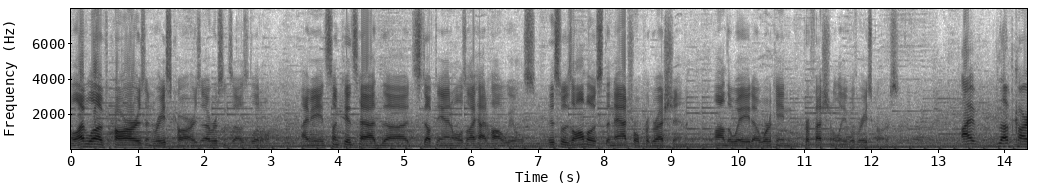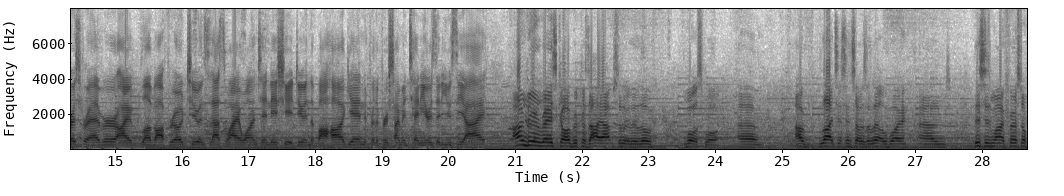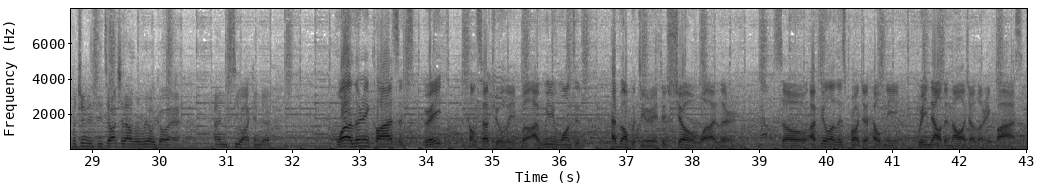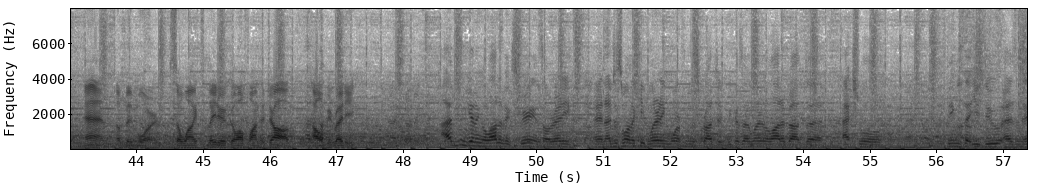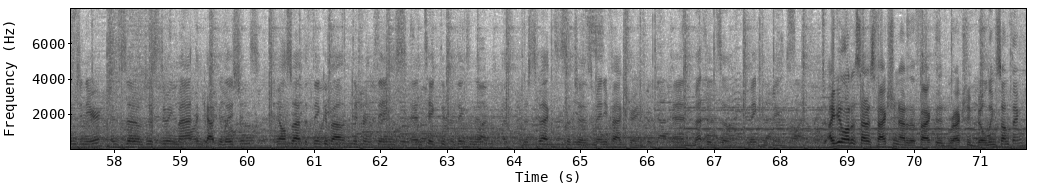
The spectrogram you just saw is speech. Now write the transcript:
Well, I've loved cars and race cars ever since I was little. I mean, some kids had uh, stuffed animals, I had Hot Wheels. This was almost the natural progression on the way to working professionally with race cars. I've loved cars forever. I love off-road too, and so that's why I wanted to initiate doing the Baja again for the first time in 10 years at UCI. I'm doing race car because I absolutely love motorsport. Um, I've liked it since I was a little boy, and this is my first opportunity to actually have a real go at it and see what I can do. While learning class is great conceptually, but I really want to have the opportunity to show what I learned. So I feel like this project helped me bring out the knowledge I learned in class and a bit more. So when I later go off on a job, I will be ready. I've been getting a lot of experience already and I just want to keep learning more from this project because I learned a lot about the actual things that you do as an engineer instead of just doing math and calculations. You also have to think about different things and take different things into respect, such as manufacturing and methods of making things. I get a lot of satisfaction out of the fact that we're actually building something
